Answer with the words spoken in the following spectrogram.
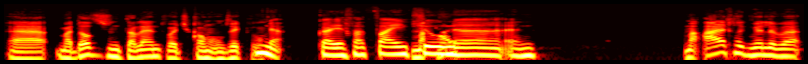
uh, maar dat is een talent wat je kan ontwikkelen. Ja, kan je gaan fine-tunen. En... Maar eigenlijk willen we,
